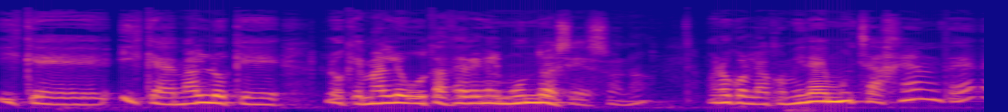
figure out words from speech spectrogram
y que, y que además lo que, lo que más le gusta hacer en el mundo es eso, ¿no? Bueno, con la comida hay mucha gente,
